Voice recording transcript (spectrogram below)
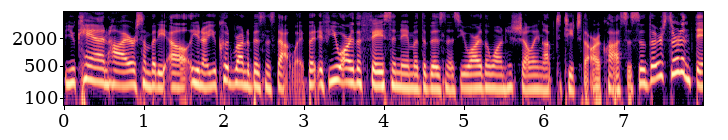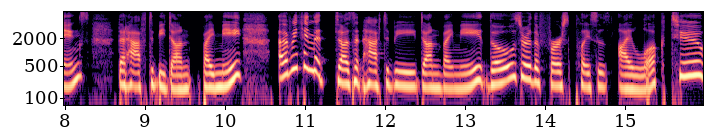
you can hire somebody else. You know, you could run a business that way. But if you are the face and name of the business, you are the one who's showing up to teach the art classes. So there are certain things that have to be done by me. Everything that doesn't have to be done by me, those are the first places I look to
